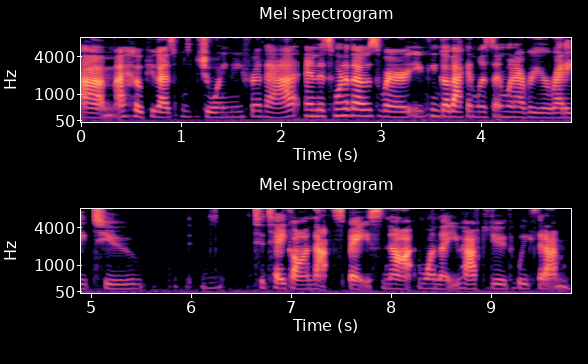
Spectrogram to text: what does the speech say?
Um, I hope you guys will join me for that. And it's one of those where you can go back and listen whenever you're ready to to take on that space, not one that you have to do the week that I'm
